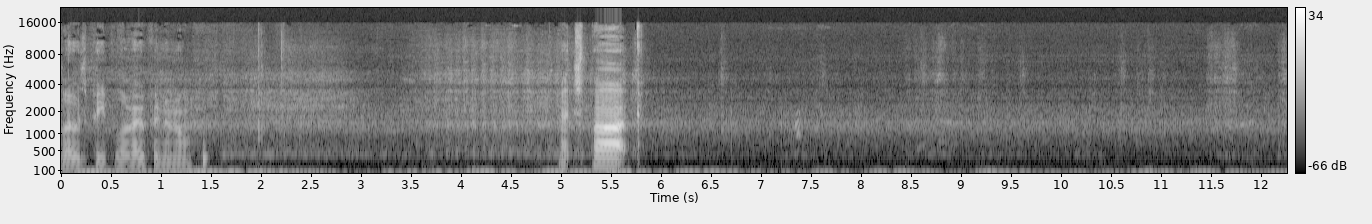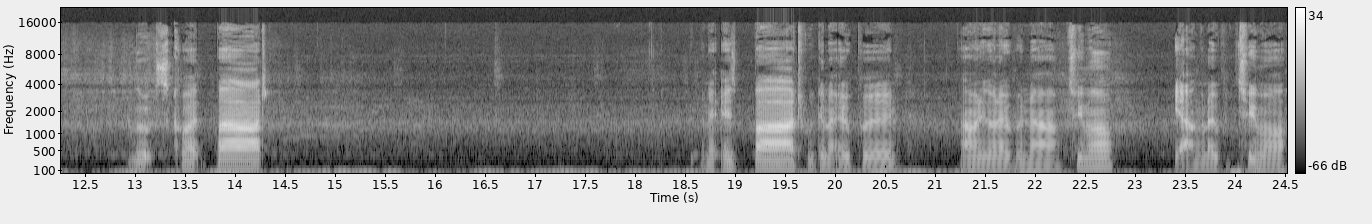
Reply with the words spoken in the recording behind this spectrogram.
loads of people are opening them. Next pack. Looks quite bad. And it is bad. We're going to open... How many going to open now? Two more? Yeah, I'm going to open two more.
